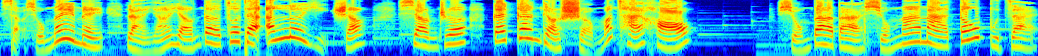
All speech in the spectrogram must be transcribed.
小熊妹妹懒洋洋地坐在安乐椅上，想着该干点什么才好。熊爸爸、熊妈妈都不在，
